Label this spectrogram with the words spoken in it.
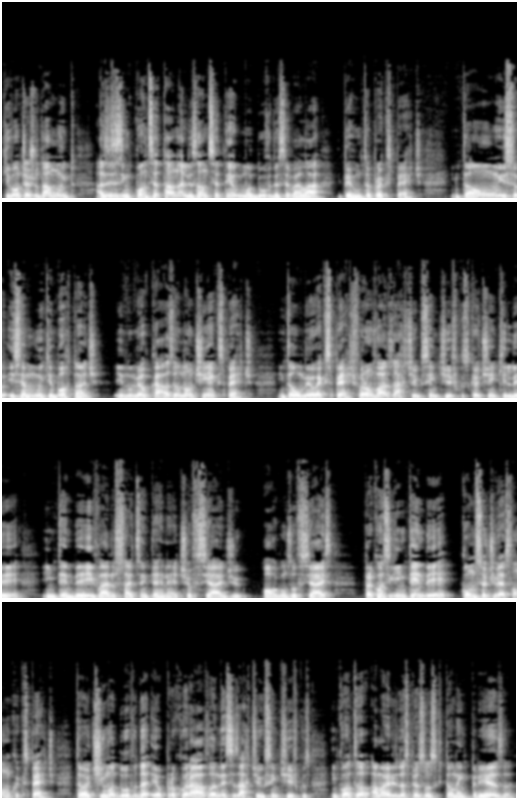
que vão te ajudar muito. Às vezes, enquanto você está analisando, você tem alguma dúvida, você vai lá e pergunta para o expert. Então, isso, isso é muito importante. E no meu caso, eu não tinha expert. Então, o meu expert foram vários artigos científicos que eu tinha que ler e entender, e vários sites na internet oficiais de órgãos oficiais para conseguir entender como se eu estivesse falando com o expert. Então eu tinha uma dúvida, eu procurava nesses artigos científicos, enquanto a maioria das pessoas que estão na empresa,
